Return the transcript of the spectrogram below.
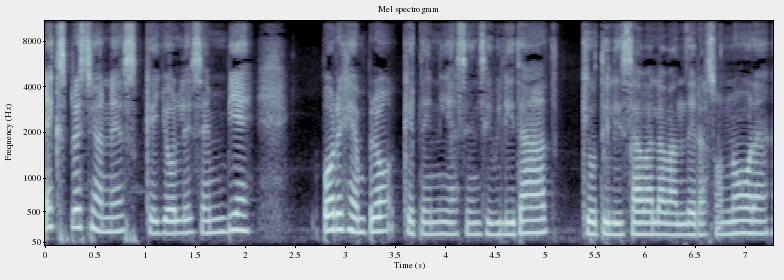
expresiones que yo les envié. Por ejemplo, que tenía sensibilidad, que utilizaba la bandera sonora,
